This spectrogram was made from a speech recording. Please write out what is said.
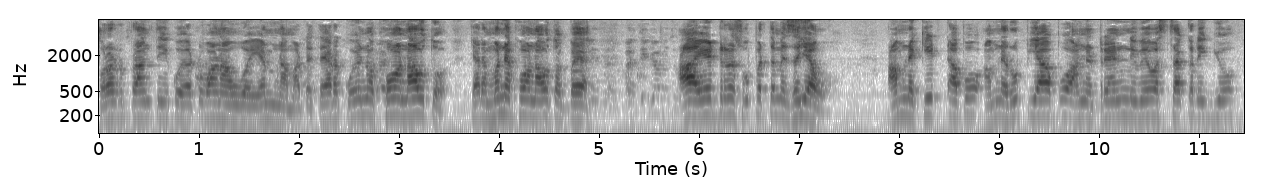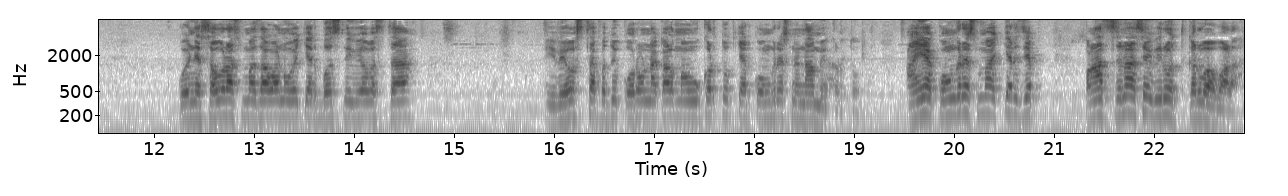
પરપ્રાંતિ કોઈ અટવાણા હોય એમના માટે. ત્યારે કોઈનો ફોન આવતો, ત્યારે મને ફોન આવતો કે ભાઈ, આ એડ્રેસ ઉપર તમે જઈ આવો. આમને કીટ આપો અમને રૂપિયા આપો, આને ટ્રેનની વ્યવસ્થા કરી ગયો. કોઈને સૌરાષ્ટ્રમાં જવાનું હોય ત્યારે બસની વ્યવસ્થા. એ વ્યવસ્થા બધું કોરોના કાળમાં હું કરતો ત્યારે કોંગ્રેસના નામે કરતો અહીંયા કોંગ્રેસમાં અત્યારે જે પાંચ જણા છે વિરોધ કરવાવાળા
